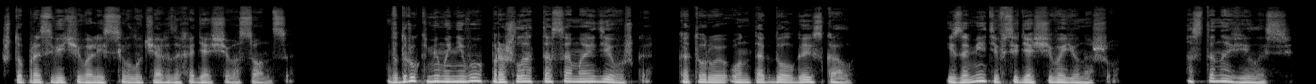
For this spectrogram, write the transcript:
что просвечивались в лучах заходящего солнца. Вдруг мимо него прошла та самая девушка, которую он так долго искал, и, заметив сидящего юношу, остановилась.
